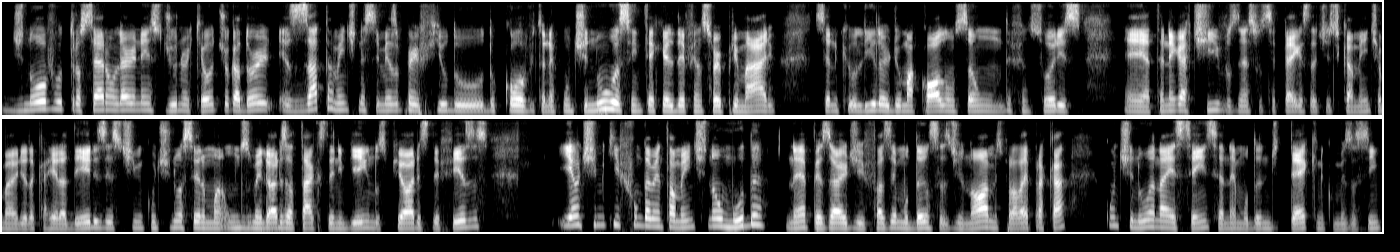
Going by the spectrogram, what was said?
de novo trouxeram o Larry Nance Jr., que é outro jogador exatamente nesse mesmo perfil do, do Covington, né? Continua sem ter aquele defensor primário, sendo que o Lillard e o McCollum são defensores é, até negativos, né? Se você pega estatisticamente a maioria da carreira deles, esse time continua sendo uma, um dos melhores ataques da NBA, um dos piores defesas. E é um time que fundamentalmente não muda, né? Apesar de fazer mudanças de nomes para lá e para cá, continua na essência, né? Mudando de técnico, mesmo assim,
